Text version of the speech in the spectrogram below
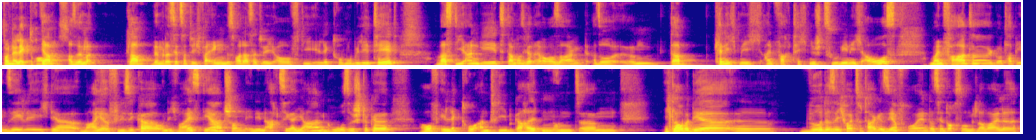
von Elektroautos. Ja, also wenn man, klar, wenn wir das jetzt natürlich verengen, müssen wir das natürlich auf die Elektromobilität. Was die angeht, da muss ich halt einfach auch sagen, also ähm, da kenne ich mich einfach technisch zu wenig aus. Mein Vater, Gott hab ihn selig, der war ja Physiker und ich weiß, der hat schon in den 80er Jahren große Stücke auf Elektroantrieb gehalten und ähm, ich glaube, der äh, würde sich heutzutage sehr freuen, dass er doch so mittlerweile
